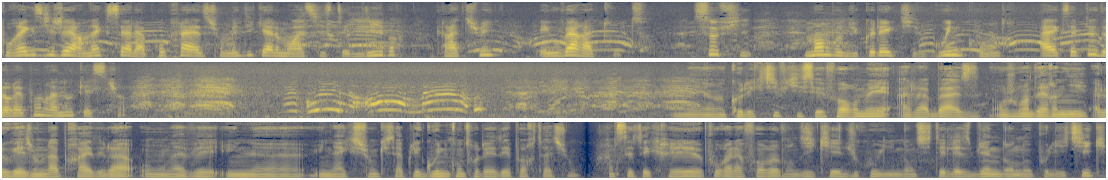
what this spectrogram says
pour exiger un accès à la procréation médicalement assistée libre, gratuit et ouvert à toutes. Sophie, membre du collectif Gouines contre, a accepté de répondre à nos questions. On est un collectif qui s'est formé à la base en juin dernier à l'occasion de la Pride. Et là, on avait une, euh, une action qui s'appelait Gwyn contre les déportations. On s'était créé pour à la fois revendiquer du coup une identité lesbienne dans nos politiques.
